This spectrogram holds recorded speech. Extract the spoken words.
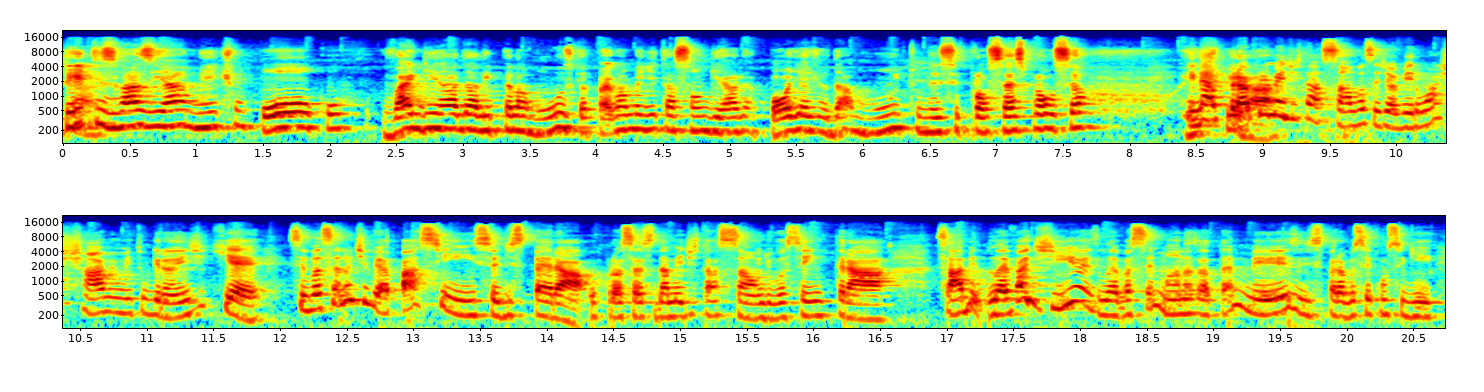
Tenta esvaziar a mente um pouco, vai guiada ali pela música, pega uma meditação guiada, pode ajudar muito nesse processo para você ó, E na respirar. própria meditação você já vira uma chave muito grande que é, se você não tiver a paciência de esperar o processo da meditação, de você entrar, sabe, leva dias, leva semanas, até meses para você conseguir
